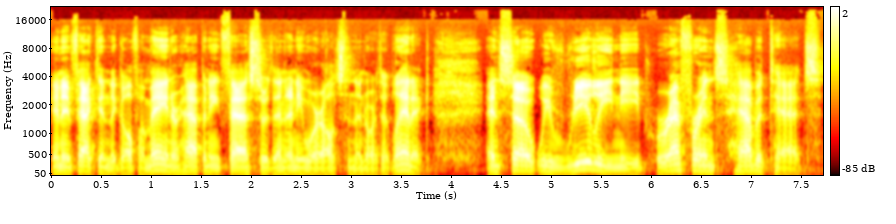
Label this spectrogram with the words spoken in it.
and in fact in the Gulf of Maine, are happening faster than anywhere else in the North Atlantic. And so we really need reference habitats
